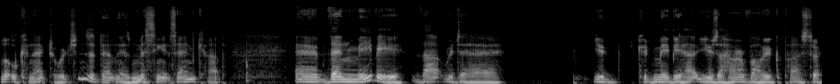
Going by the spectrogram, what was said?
little connector, which incidentally is missing its end cap, uh, then maybe that would uh, you could maybe use a higher value capacitor.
